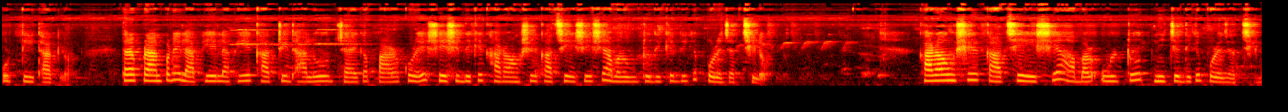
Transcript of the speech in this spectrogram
করতেই থাকল। তারা প্রাণপণে লাফিয়ে লাফিয়ে খাতটি ঢালু জায়গা পার করে শেষের দিকে খাড়া অংশের কাছে এসে এসে আবার উল্টো দিকের দিকে পড়ে যাচ্ছিল। খাড়া অংশের কাছে এসে আবার উল্টো নিচের দিকে পড়ে যাচ্ছিল।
